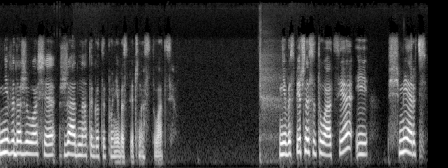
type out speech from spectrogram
nie wydarzyło się żadna tego typu niebezpieczna sytuacja. Niebezpieczne sytuacje i śmierć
